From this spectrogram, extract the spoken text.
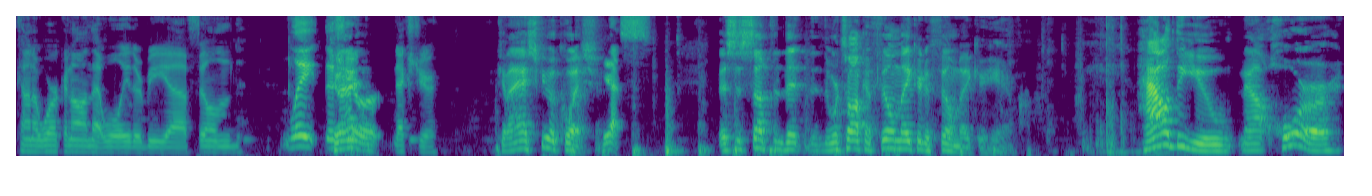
kind of working on that will either be uh, filmed late this can year I, or next year. Can I ask you a question? Yes. This is something that we're talking filmmaker to filmmaker here. How do you now? Horror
